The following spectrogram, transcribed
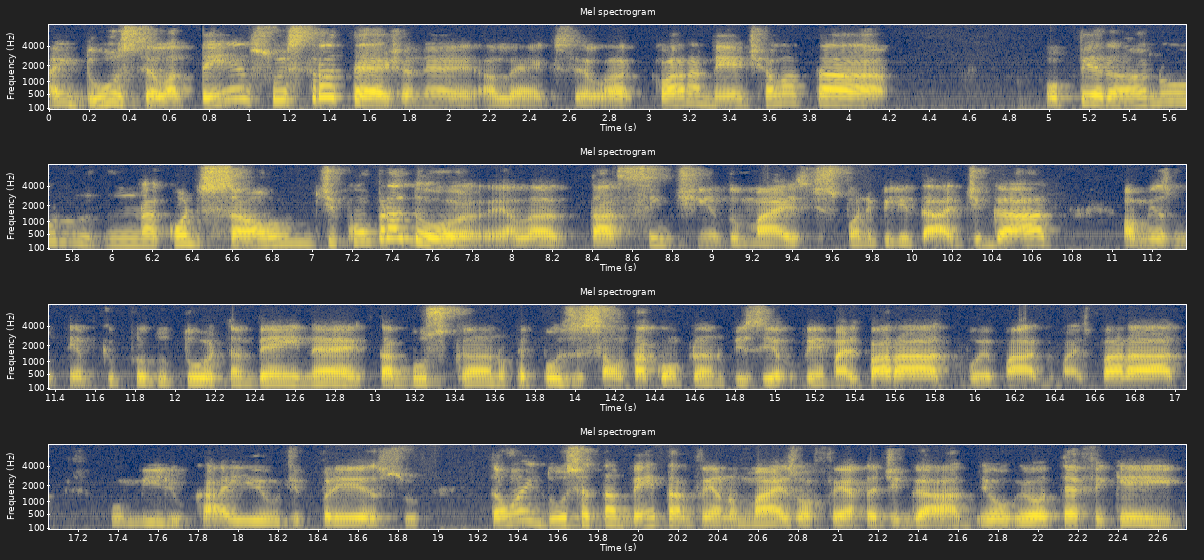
a indústria ela tem a sua estratégia, né, Alex? Ela claramente ela está operando na condição de comprador. Ela está sentindo mais disponibilidade de gado, ao mesmo tempo que o produtor também, né, está buscando reposição, está comprando bezerro bem mais barato, boi magro mais barato, o milho caiu de preço. Então a indústria também está vendo mais oferta de gado. Eu, eu até fiquei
